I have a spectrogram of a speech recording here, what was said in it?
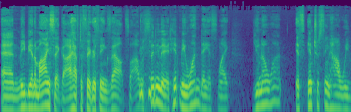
And me being a mindset guy, I have to figure things out. So I was sitting there, it hit me one day. It's like, you know what? It's interesting how we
